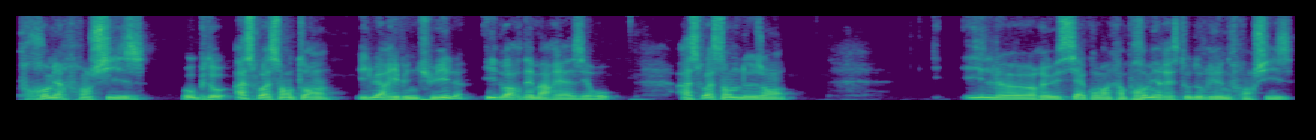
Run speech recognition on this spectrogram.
première franchise, ou plutôt à 60 ans, il lui arrive une tuile, il doit redémarrer à zéro. À 62 ans, il euh, réussit à convaincre un premier resto d'ouvrir une franchise.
